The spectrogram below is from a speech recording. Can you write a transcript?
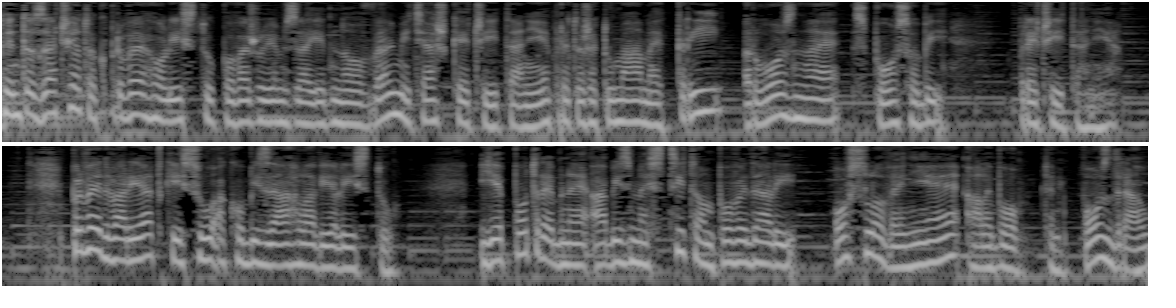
Tento začiatok prvého listu považujem za jedno veľmi ťažké čítanie, pretože tu máme tri rôzne spôsoby prečítania. Prvé dva riadky sú akoby záhlavie listu. Je potrebné, aby sme s citom povedali oslovenie alebo ten pozdrav,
